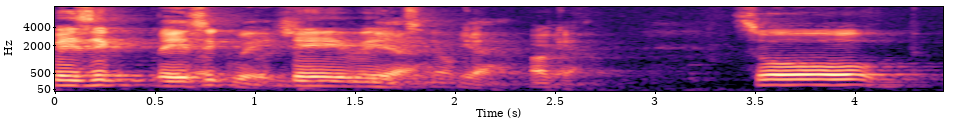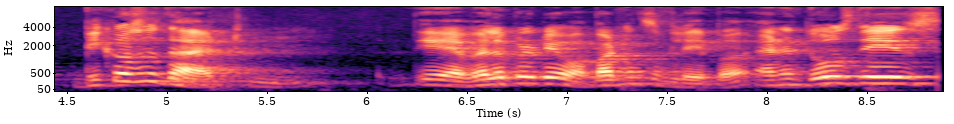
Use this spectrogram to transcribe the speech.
Basic basic wage. day wage. Yeah, okay. yeah. Okay. So because of that, the availability of abundance of labor, and in those days,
